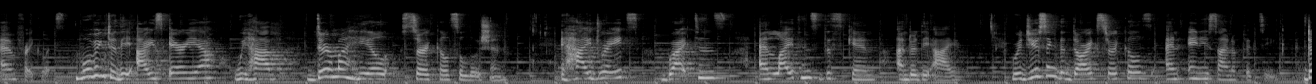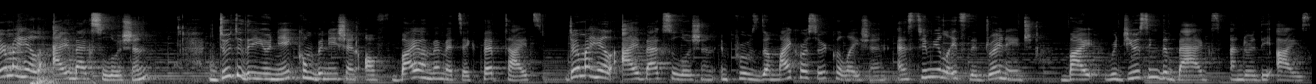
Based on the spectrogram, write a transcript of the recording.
and freckles. Moving to the eyes area, we have DermaHeal Circle Solution. It hydrates, brightens, and lightens the skin under the eye, reducing the dark circles and any sign of fatigue. DermaHeal Eye Bag Solution Due to the unique combination of biomimetic peptides, DermaHeal Eye Bag solution improves the microcirculation and stimulates the drainage by reducing the bags under the eyes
